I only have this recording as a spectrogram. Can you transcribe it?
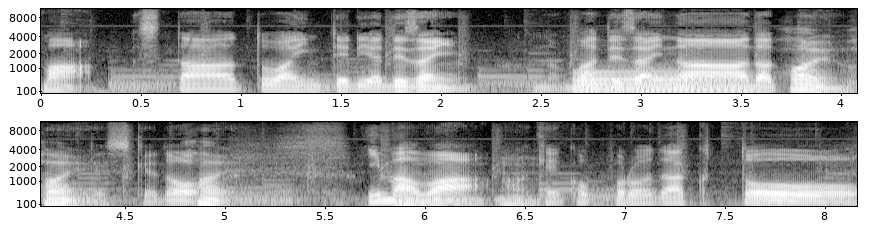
まあスタートはインテリアデザインの、まあ、デザイナーだったんですけど、はい今は結構プロダクト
